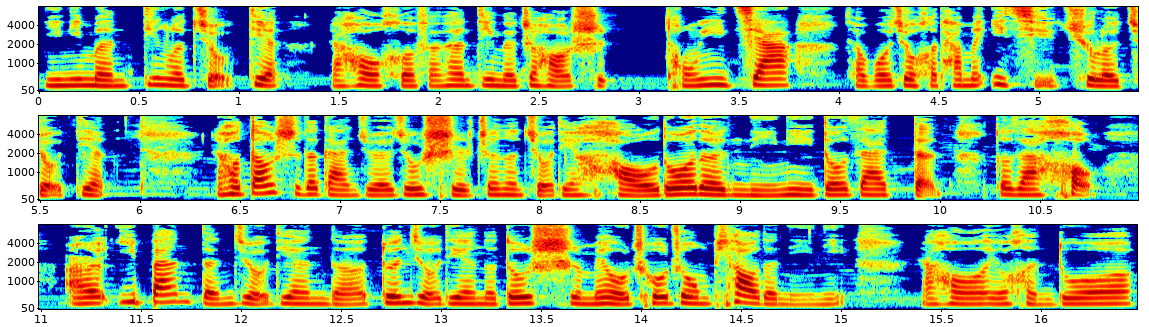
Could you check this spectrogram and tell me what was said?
妮妮们订了酒店，然后和凡凡订的正好是。同一家，小波就和他们一起去了酒店，然后当时的感觉就是，真的酒店好多的妮妮都在等，都在候，而一般等酒店的、蹲酒店的都是没有抽中票的妮妮，然后有很多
